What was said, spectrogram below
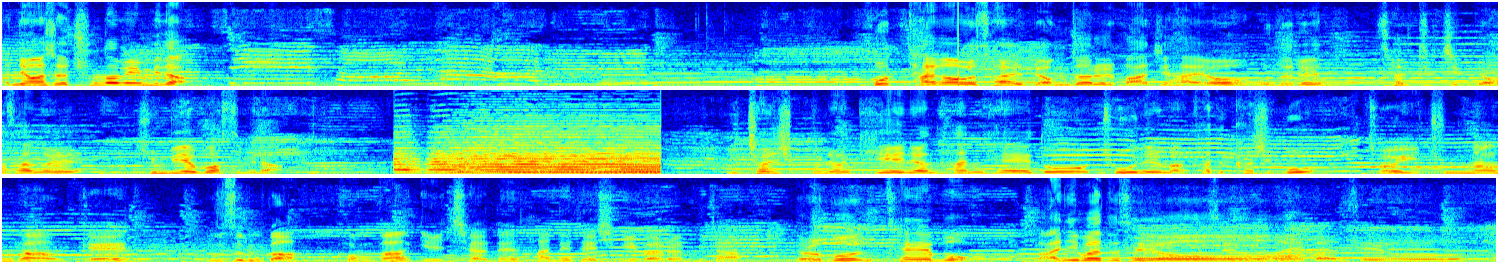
안녕하세요 충남입니다 곧 다가올 설 명절을 맞이하여 오늘은 설 특집 영상을 준비해 보았습니다 2019년 기해년 한 해에도 좋은 일만 가득하시고 저희 충남과 함께 웃음과 건강 일치하는 한 해 되시기 바랍니다. 여러분 새해 복 많이 받으세요 새해 복 많이 받으세요.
